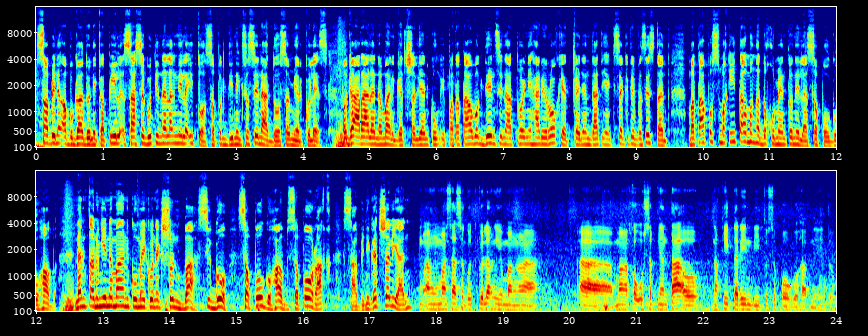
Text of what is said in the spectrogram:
Sabi ng abogado ni Kapil, sasagutin na lang nila ito sa pagdinig sa Senado sa Miyerkules. Pag-aaralan naman ni Gatchalian kung ipatatawag din sina Attorney Harry Roque at kanyang dating executive assistant matapos makita ang mga dokumento nila sa Pogo Hub. Nang tanungin naman kung may koneksyon ba si Go sa Pogo Hub sa Porac, sabi ni Gatchalian, Ang masasagot ko lang yung mga ah, mga kausap niyang tao nakita rin dito sa Pogo Hub na ito.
